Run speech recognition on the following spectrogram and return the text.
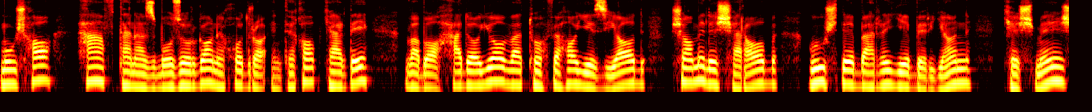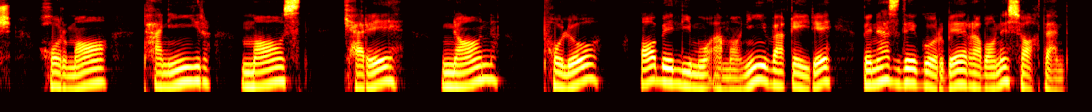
موشها هفت تن از بزرگان خود را انتخاب کرده و با هدایا و تحفه های زیاد شامل شراب، گوشت بره بریان، کشمش، خرما، پنیر، ماست، کره، نان، پلو، آب لیمو امانی و غیره به نزد گربه روانه ساختند.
